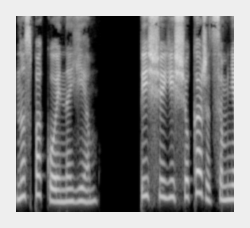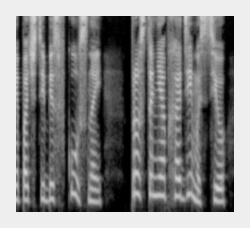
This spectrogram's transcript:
но спокойно ем. Пища еще кажется мне почти безвкусной, просто необходимостью —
